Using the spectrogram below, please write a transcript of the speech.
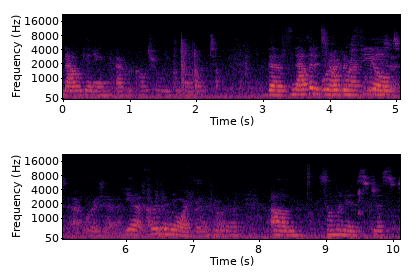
now getting agriculturally developed? The, now that it's an open field, yeah, further north, further north, um, someone has just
